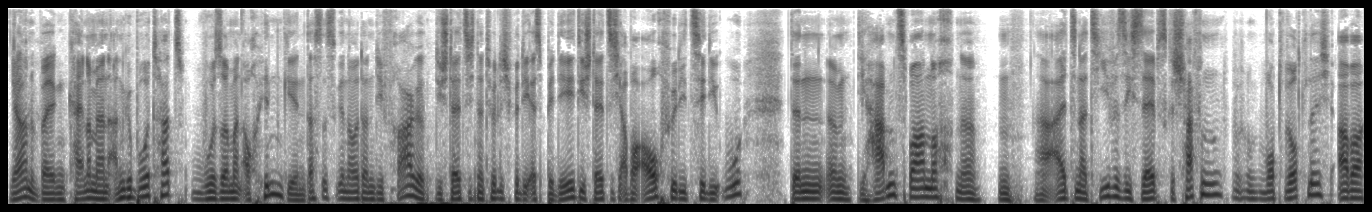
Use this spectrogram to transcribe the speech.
Ja, und weil keiner mehr ein Angebot hat, wo soll man auch hingehen? Das ist genau dann die Frage. Die stellt sich natürlich für die SPD, die stellt sich aber auch für die CDU, denn ähm, die haben zwar noch eine, hm, eine Alternative sich selbst geschaffen, wortwörtlich, aber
